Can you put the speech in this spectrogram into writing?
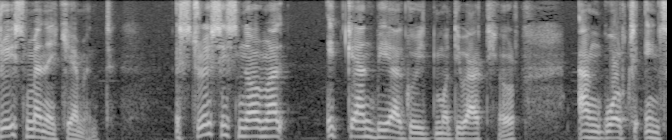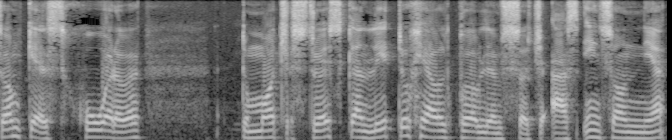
Stress management. Stress is normal it can be a great motivator and works in some cases, however, too much stress can lead to health problems such as insomnia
